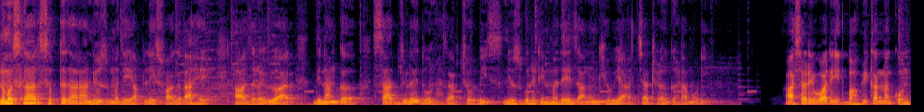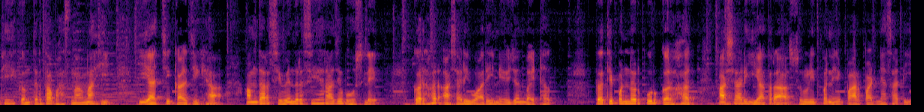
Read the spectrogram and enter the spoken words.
नमस्कार सप्तधारा न्यूजमध्ये आपले स्वागत आहे. आज रविवार दिनांक सात जुलै दोन हजार चोवीस. न्यूज बुलेटिनमध्ये जाणून घेऊया आजच्या ठळक घडामोडी. आषाढी वारीत भाविकांना कोणतीही कमतरता भासणार नाही. याची काळजी घ्या आमदार शिवेंद्रसिंहराजे भोसले. करहर आषाढी वारी नियोजन बैठक. प्रति पंढरपूर करहर आषाढी यात्रा सुरळीतपणे पार पाडण्यासाठी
